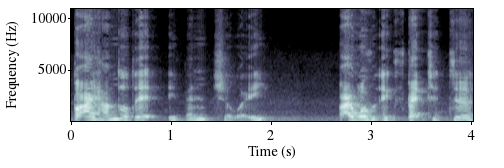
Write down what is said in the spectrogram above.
But I handled it eventually. I wasn't expected to,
